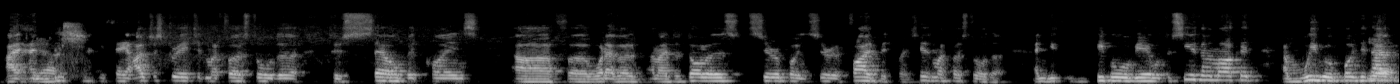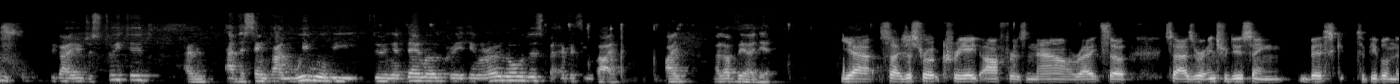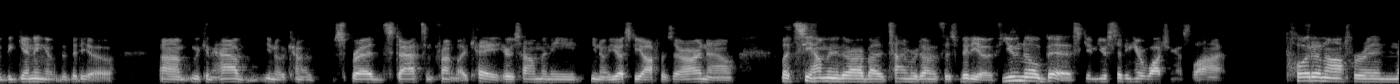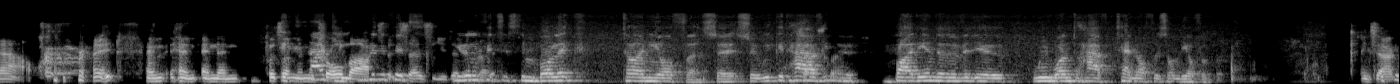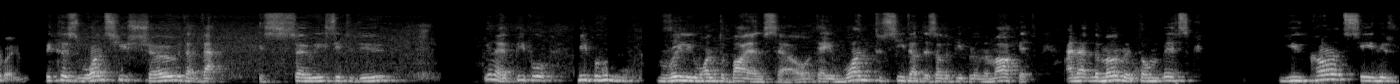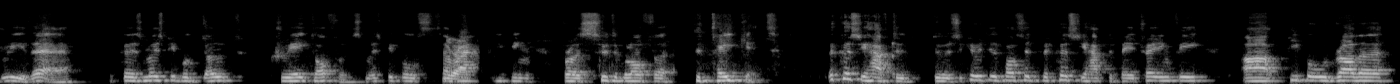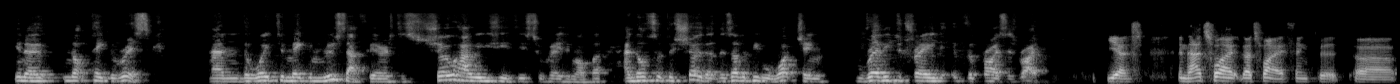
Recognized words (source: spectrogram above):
I, and yes. you say, I just created my first order to sell bitcoins uh, for whatever amount of dollars, 0.05 bitcoins. Here's my first order. And you, people will be able to see it in the market, and we will point it yes. out. The guy who just tweeted, and at the same time, we will be doing a demo, creating our own orders, but everything live. I, I love the idea. Yeah, so I just wrote create offers now, right? So so as we're introducing Bisq to people in the beginning of the video, um, we can have you know kind of spread stats in front, like, hey, here's how many you know USD offers there are now. Let's see how many there are by the time we're done with this video. If you know Bisq and you're sitting here watching us live, put an offer in now, right? And and and then put something exactly. in the troll box that says that you did. Even if it's a symbolic tiny offer, so so we could have. Exactly. You know, by the end of the video, we want to have 10 offers on the offer book. Exactly. Because, because once you show that that is so easy to do, you know, people people who really want to buy and sell, they want to see that there's other people in the market. And at the moment on Bisq, you can't see who's really there because most people don't create offers. Most people start yeah. looking for a suitable offer to take it because you have to do a security deposit, because you have to pay a trading fee, uh, people would rather, you know, not take the risk. And the way to make them lose that fear is to show how easy it is to create an offer and also to show that there's other people watching ready to trade if the price is right. Yes. And that's why that's why I think that uh,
